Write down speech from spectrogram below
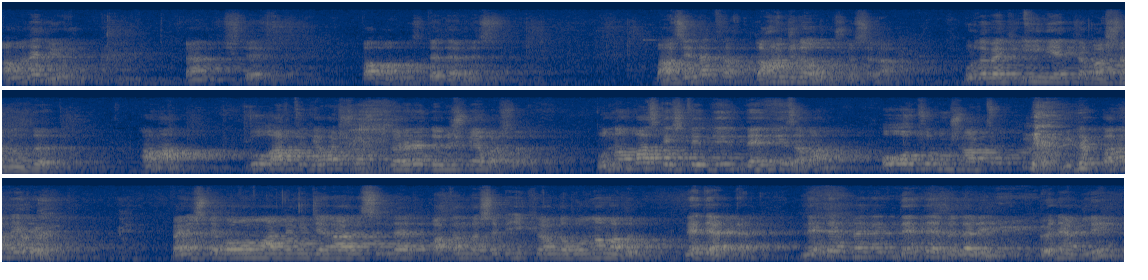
Ama ne diyor? Ben işte babamız, dedemiz, bazı yerler daha önce de olmuş mesela. Burada belki iyi niyetle başlanıldı. Ama bu artık yavaş yavaş törene dönüşmeye başladı. Bundan vazgeç dendiği, dendiği zaman o oturmuş artık millet bana ne der? Ben işte babamın annemin cenazesinde vatandaşa bir ikramda bulunamadım. Ne derler? Ne demeleri, ne demeleri önemli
